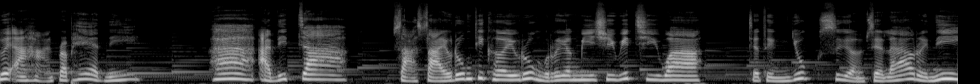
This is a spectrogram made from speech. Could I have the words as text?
ด้วยอาหารประเภทนี้ ฮ่าอนิจจา สาสายรุ่งที่เคยรุ่งเรืองมีชีวิตชีวา จะถึงยุคเสื่อมเสียแล้วหรือนี่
